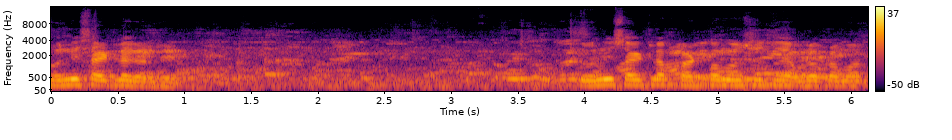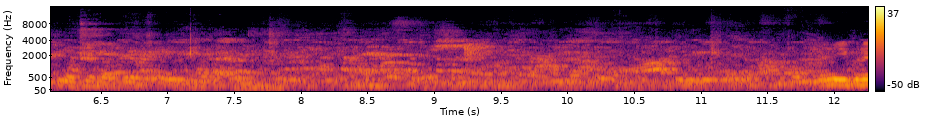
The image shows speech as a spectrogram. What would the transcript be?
दोन्ही साईडला गर्दी आहे. दोन्ही साईडला प्लॅटफॉर्म असू सुद्धा एवढ्या प्रमाणात मोठी गर्दी असते. आणि इकडे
